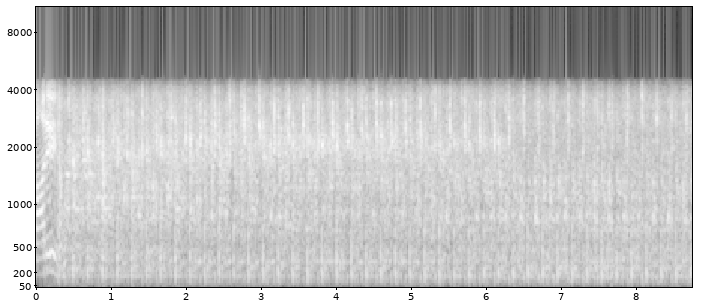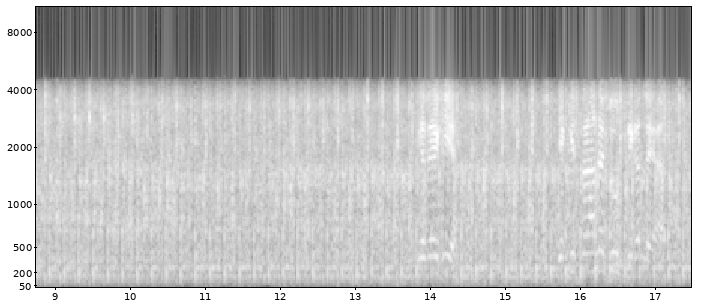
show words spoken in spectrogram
सारी। ये देखिए ये किस तरह से जूस निकल रहे हैं।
